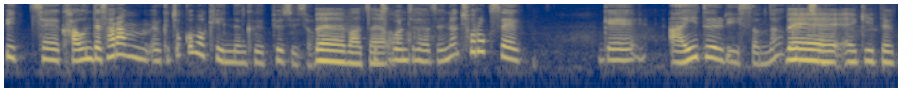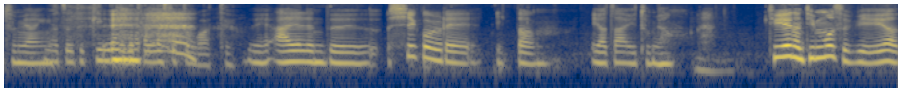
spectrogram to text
빛의 가운데 사람 이렇게 조그맣게 있는 그 표지죠. 네 맞아요. 두 번째 사진은 초록색의 아이들이 있었나? 네, 그쵸? 아기들 두 명이 맞아 느낌이 되게 달랐었던 것 같아요. 네, 아일랜드 시골에 있던 여자 아이 두 명. 뒤에는 뒷모습이에요.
